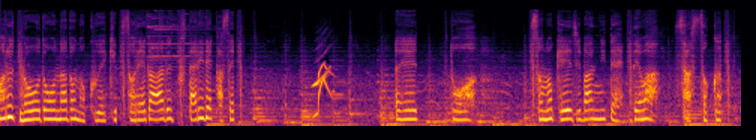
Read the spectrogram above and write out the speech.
ある労働などの区域それがある。2人で稼ぐ。えー、っとその掲示板にて。では早速。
